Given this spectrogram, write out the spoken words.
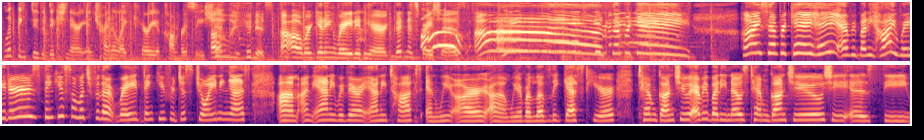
flipping through the dictionary and trying to like carry a conversation. Oh my goodness. Uh oh, we're getting rated here. Goodness gracious. Ah, Semper K. Hi, Semper K. Hey, everybody. Hi, Raiders. Thank you so much for that raid. Thank you for just joining us. Um, I'm Annie Rivera, Annie Talks, and we are um, we have our lovely guest here, TemGongJu. Everybody knows TemGongJu. She is the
